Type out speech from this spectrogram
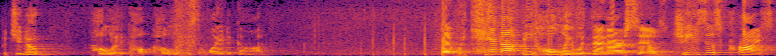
But you know, Holy, holy is the way to God. But we cannot be holy within ourselves. Jesus Christ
